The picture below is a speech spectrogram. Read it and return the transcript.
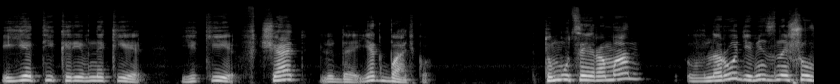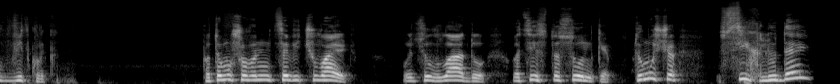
І є ті керівники, які вчать людей як батько. Тому цей роман в народі він знайшов відклик. Тому що вони це відчувають, оцю владу, оці стосунки. Тому що всіх людей,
